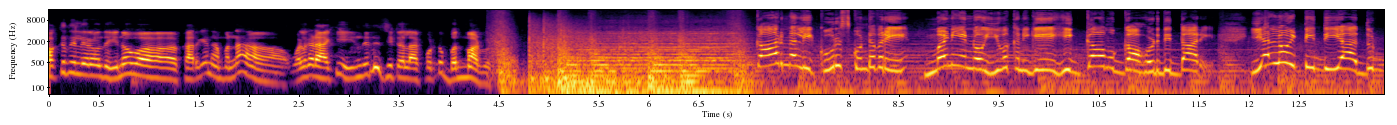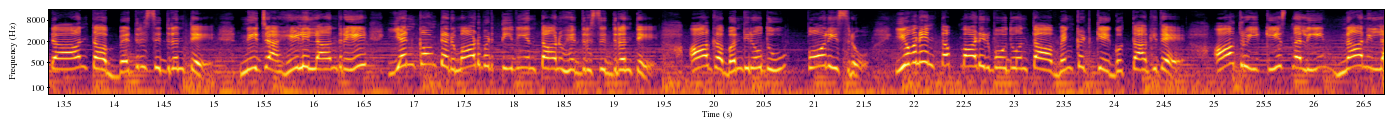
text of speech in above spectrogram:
ಪಕ್ಕದಲ್ಲಿರೋ ಒಂದು ಇನೋವಾ ಕಾರ್ಗೆ ನಮ್ಮನ್ನ ಒಳಗಡೆ ಹಾಕಿ ಹಿಂದಿನ ಸೀಟಲ್ಲಿ ಹಾಕ್ಬಿಟ್ಟು ಬಂದ್ ಮಾಡ್ಬಿಟ್ಟು ಕಾರ್ನಲ್ಲಿ ಕೂರಿಸ್ಕೊಂಡವರೇ ಮಣಿ ಯುವಕನಿಗೆ ಹಿಗ್ಗಾಮುಗ್ಗಾ ಹೊಡೆದಿದ್ದಾರೆ. ಎಲ್ಲೋ ಇಟ್ಟಿದ್ದೀಯ ದುಡ್ಡ ಅಂತ ಬೆದರಿಸಿದ್ರಂತೆ. ನಿಜ ಹೇಳಿಲ್ಲ ಅಂದ್ರೆ ಎನ್ಕೌಂಟರ್ ಮಾಡ್ಬಿಡ್ತೀವಿ ಅಂತಾನು ಹೆದರಿಸಿದ್ರಂತೆ. ಆಗ ಬಂದಿರೋದು ಪೊಲೀಸರು. ಇವನೇನ್ ತಪ್ಪು ಮಾಡಿರ್ಬೋದು ಅಂತ ವೆಂಕಟ್ಗೆ ಗೊತ್ತಾಗಿದೆ. ಆದ್ರೂ ಈ ಕೇಸ್ನಲ್ಲಿ ನಾನಿಲ್ಲ.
